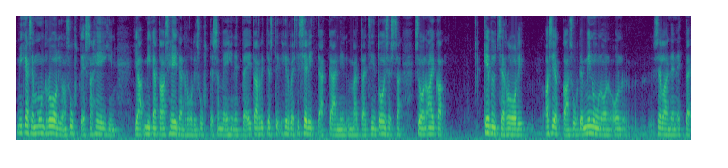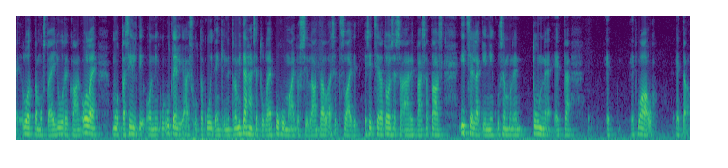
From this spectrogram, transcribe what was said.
mikä se mun rooli on suhteessa heihin ja mikä taas heidän rooli suhteessa meihin. Että ei tarvitse tietysti hirveästi selittääkään, niin ymmärtää, että siinä toisessa se on aika kevyt se rooli asiakkaan suhde minuun on, on sellainen, että luottamusta ei juurikaan ole, mutta silti on niin kuin uteliaisuutta kuitenkin, että no mitähän se tulee puhumaan, jos sillä on tällaiset slaidit. Ja sitten siellä toisessa ääripäässä taas itselläkin niin kuin semmoinen tunne, että et, et wow, että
